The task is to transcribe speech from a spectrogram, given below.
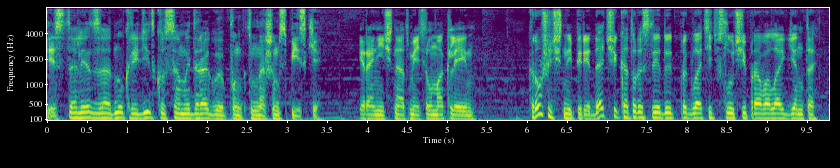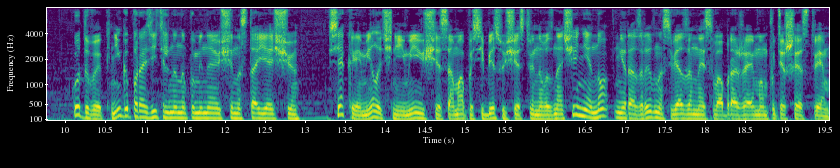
«Пистолет за одну кредитку – самый дорогой пункт в нашем списке», – иронично отметил Маклейн. Крошечный передатчик, который следует проглотить в случае провала агента, кодовая книга, поразительно напоминающая настоящую – Всякая мелочь, не имеющая сама по себе существенного значения, но неразрывно связанная с воображаемым путешествием.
